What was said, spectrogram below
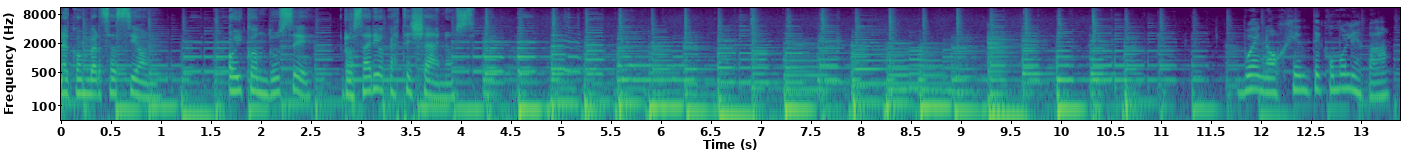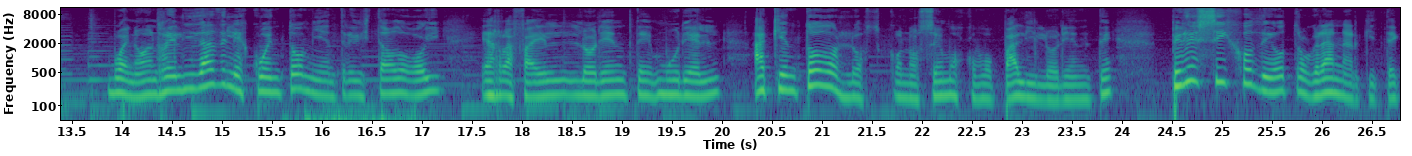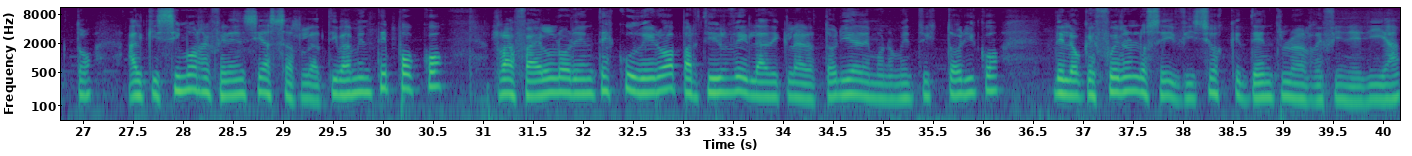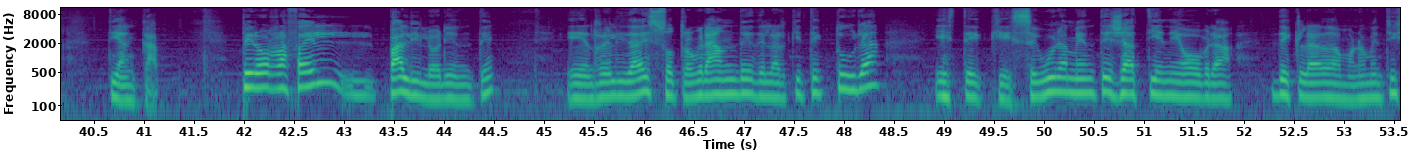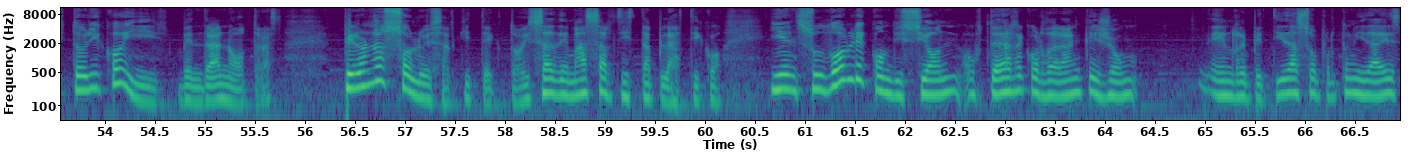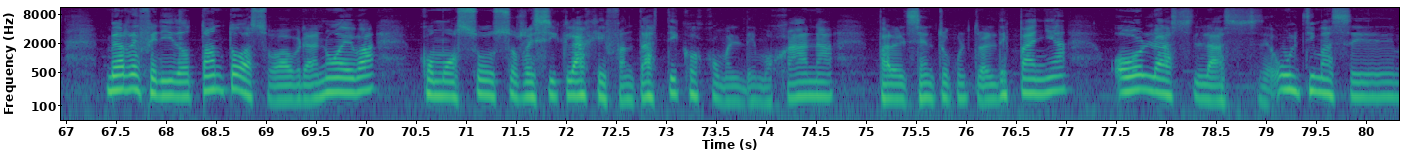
La conversación. Hoy conduce Rosario Castellanos. Bueno, gente, ¿cómo les va? Bueno, en realidad les cuento, mi entrevistado hoy es Rafael Lorente Murel, a quien todos los conocemos como Pali Lorente, pero es hijo de otro gran arquitecto al que hicimos referencia hace relativamente poco, Rafael Lorente Escudero, a partir de la declaratoria de monumento histórico de lo que fueron los edificios que dentro de la refinería Tiancap. Pero Rafael Pali Lorente en realidad es otro grande de la arquitectura, este, que seguramente ya tiene obra declarada monumento histórico y vendrán otras. Pero no solo es arquitecto, es además artista plástico. Y en su doble condición, ustedes recordarán que yo en repetidas oportunidades me he referido tanto a su obra nueva como sus reciclajes fantásticos como el de Mojana para el Centro Cultural de España o las, las últimas eh,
